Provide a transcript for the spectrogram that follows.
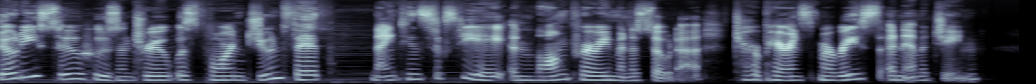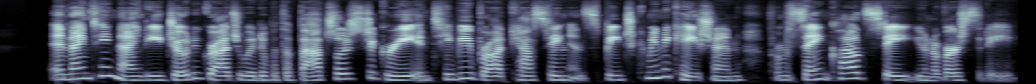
Jodi Sue Huisentruit was born June 5, 1968, in Long Prairie, Minnesota, to her parents Maurice and Imogene. In 1990, Jodi graduated with a bachelor's degree in TV broadcasting and speech communication from St. Cloud State University.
